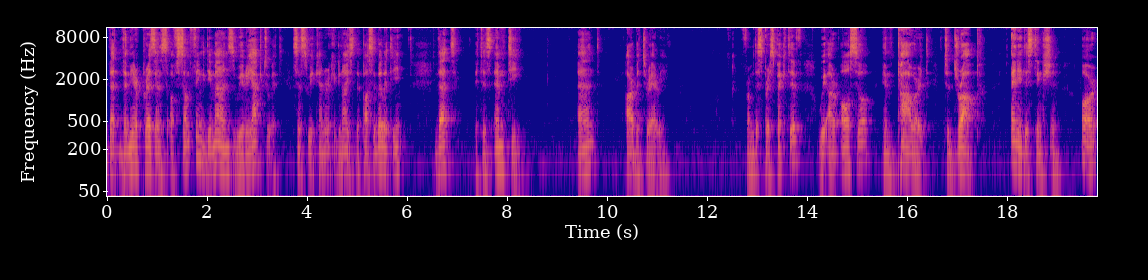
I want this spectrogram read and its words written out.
that the mere presence of something demands we react to it, since we can recognize the possibility that it is empty and arbitrary. From this perspective, we are also empowered to drop any distinction or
